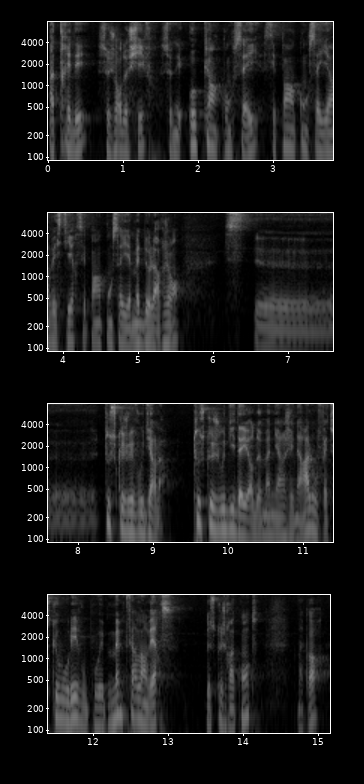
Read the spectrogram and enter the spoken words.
à trader ce genre de chiffres. Ce n'est aucun conseil. C'est pas un conseil à investir. C'est pas un conseil à mettre de l'argent. Euh, tout ce que je vais vous dire là. Tout ce que je vous dis d'ailleurs de manière générale, vous faites ce que vous voulez. Vous pouvez même faire l'inverse de ce que je raconte. D'accord?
